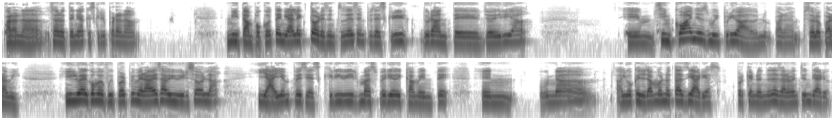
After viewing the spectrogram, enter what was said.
para nada. O sea, no tenía que escribir para nada. Ni tampoco tenía lectores. Entonces empecé a escribir durante, yo diría, Em, cinco años muy privado, para, solo para mí. Y luego me fui por primera vez a vivir sola y ahí empecé a escribir más periódicamente en una algo que yo llamo notas diarias, porque no es necesariamente un diario.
